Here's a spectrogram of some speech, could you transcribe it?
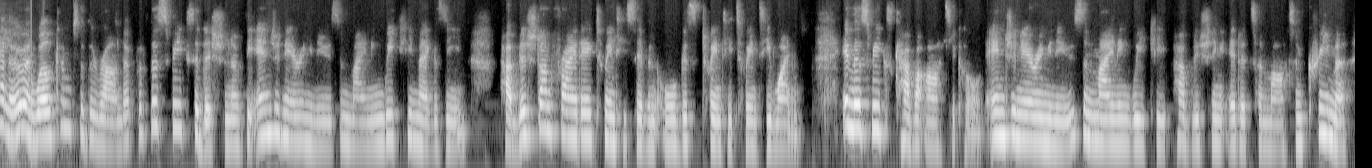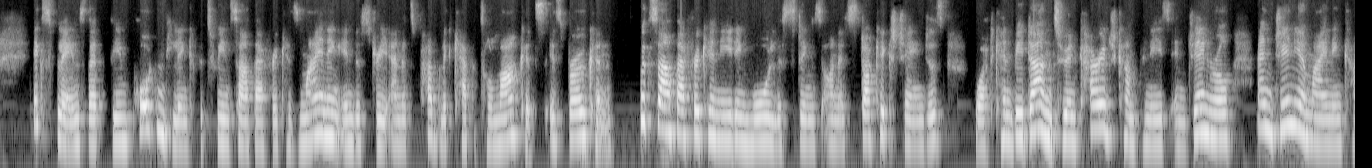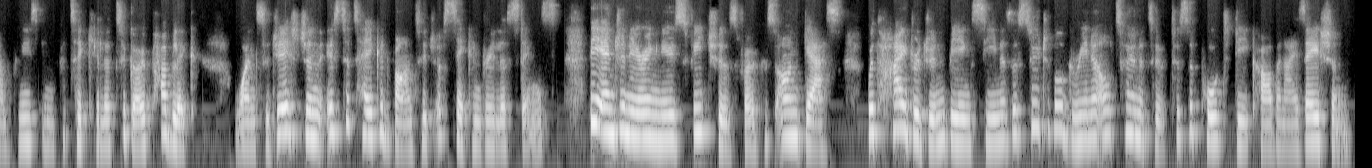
Hello and welcome to the roundup of this week's edition of the Engineering News and Mining Weekly magazine, published on Friday, 27 August 2021. In this week's cover article, Engineering News and Mining Weekly publishing editor Martin Creamer explains that the important link between South Africa's mining industry and its public capital markets is broken. With South Africa needing more listings on its stock exchanges, what can be done to encourage companies in general and junior mining companies in particular to go public? One suggestion is to take advantage of secondary listings. The engineering news features focus on gas, with hydrogen being seen as a suitable greener alternative to support decarbonisation.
